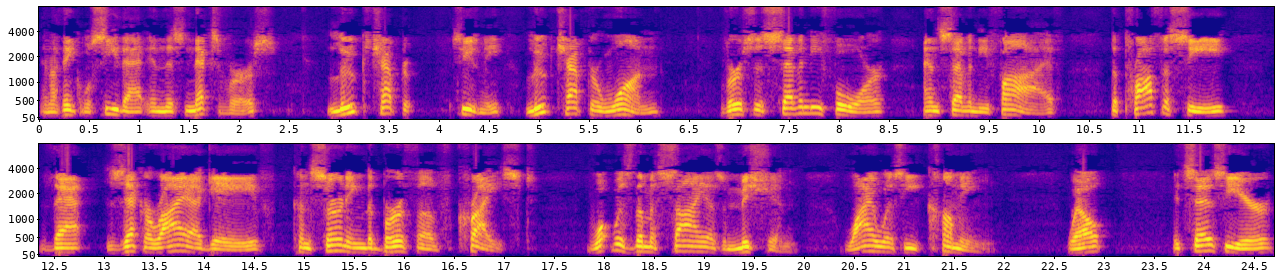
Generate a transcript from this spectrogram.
And I think we'll see that in this next verse. Luke chapter, excuse me, Luke chapter 1, verses 74 and 75 the prophecy that Zechariah gave concerning the birth of Christ. What was the Messiah's mission? Why was he coming? Well, it says here,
